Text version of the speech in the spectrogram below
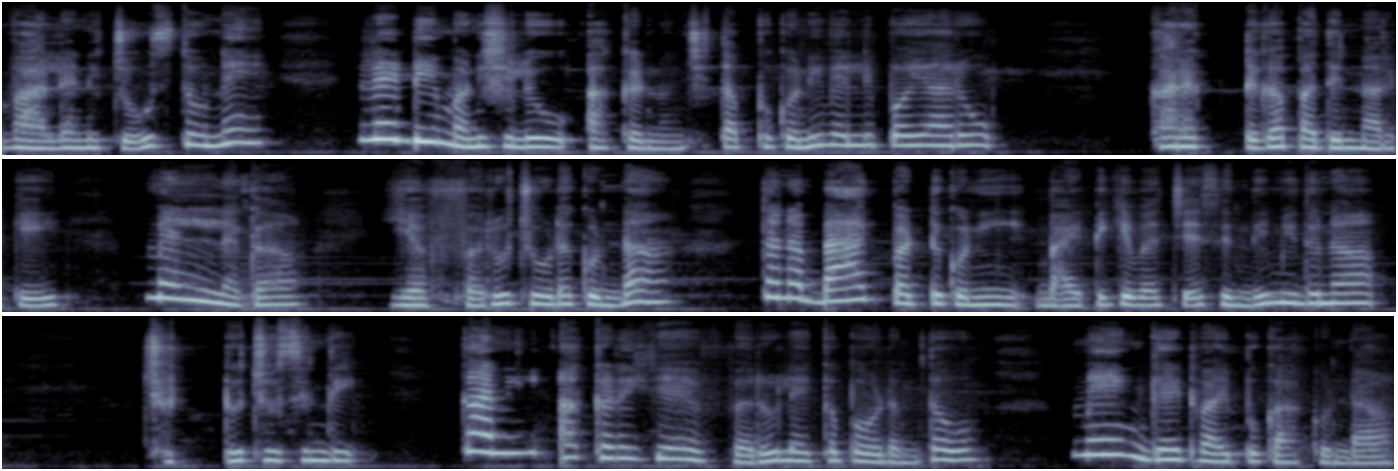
వాళ్ళని చూస్తూనే రెడ్డి మనుషులు అక్కడి నుంచి తప్పుకొని వెళ్ళిపోయారు. కరెక్ట్గా పదిన్నరకి మెల్లగా ఎవ్వరూ చూడకుండా తన బ్యాగ్ పట్టుకొని బయటికి వచ్చేసింది మిథున. చుట్టూ చూసింది. కానీ అక్కడ ఎవ్వరూ లేకపోవడంతో మెయిన్ గేట్ వైపు కాకుండా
